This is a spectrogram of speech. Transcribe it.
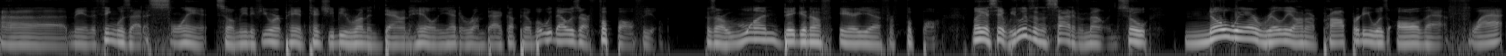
uh man the thing was at a slant. So i mean if you weren't paying attention you'd be running downhill and you had to run back uphill. But that was our football field. It was our one big enough area for football. Like i said we lived on the side of a mountain. So nowhere really on our property was all that flat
